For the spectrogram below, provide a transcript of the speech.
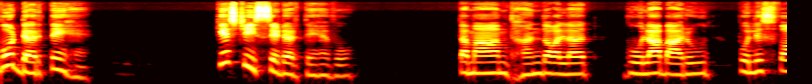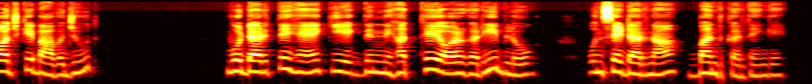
वो डरते हैं। किस चीज़ से डरते हैं वो? तमाम धन दौलत, गोला बारूद, पुलिस फौज के बावजूद? वो डरते हैं कि एक दिन निहत्थे और गरीब लोग उनसे डरना बंद कर देंगे।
